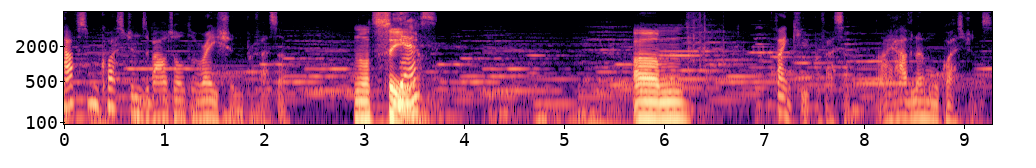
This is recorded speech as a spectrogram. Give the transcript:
Have some questions about alteration, Professor. Let's see. Yes? Um. Thank you, Professor. I have no more questions.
